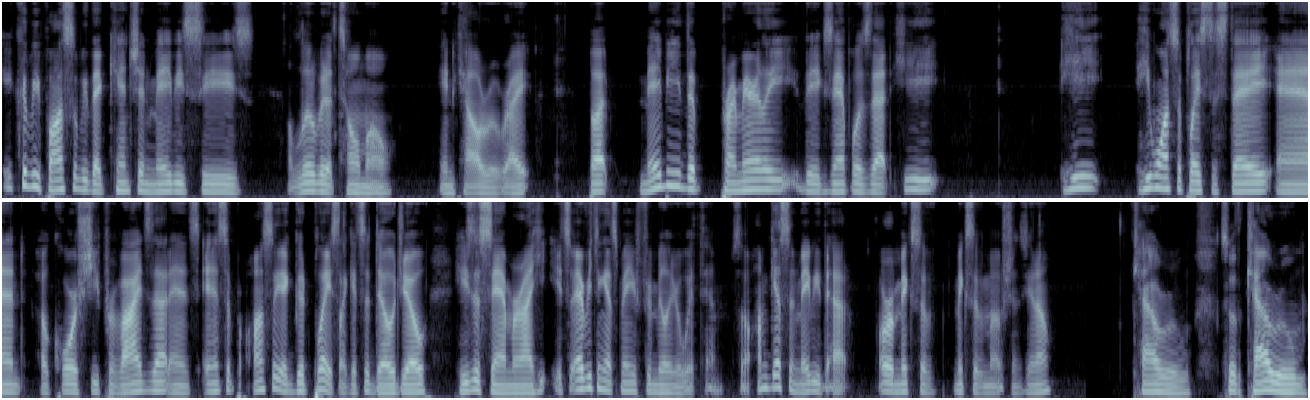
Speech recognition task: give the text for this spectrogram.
it could be possibly that Kenshin maybe sees a little bit of Tomoe in Kaoru, right? But maybe the primarily the example is that he he he wants a place to stay, and of course she provides that, and it's and it's a, honestly a good place. Like it's a dojo. He's a samurai. He, it's everything that's maybe familiar with him. So I'm guessing maybe that or a mix of mix of emotions. You know. Kaoru. So with Kaoru,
